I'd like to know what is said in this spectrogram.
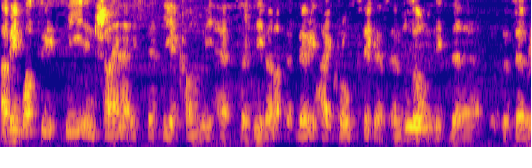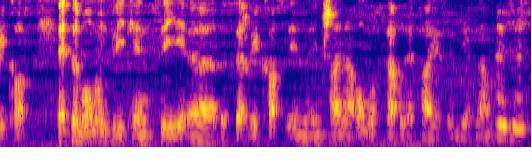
I mean, what we see in China is that the economy has uh, developed at very high growth figures, and so did the, the salary cost. At the moment, we can see uh, the salary cost in, in China almost double as high as in Vietnam. Mm-hmm.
